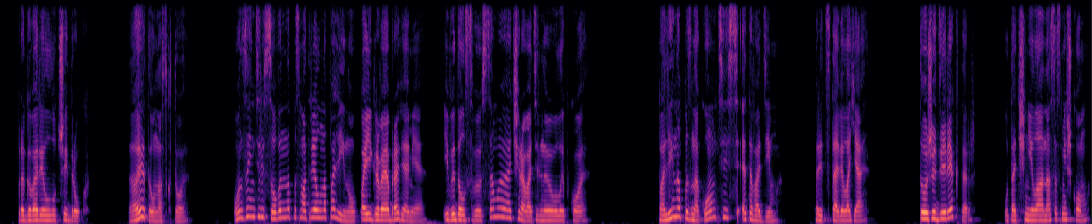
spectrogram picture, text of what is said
– проговорил лучший друг. «А это у нас кто?» Он заинтересованно посмотрел на Полину, поигрывая бровями, и выдал свою самую очаровательную улыбку. «Полина, познакомьтесь, это Вадим», — представила я. «Тоже директор?» — уточнила она со смешком.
